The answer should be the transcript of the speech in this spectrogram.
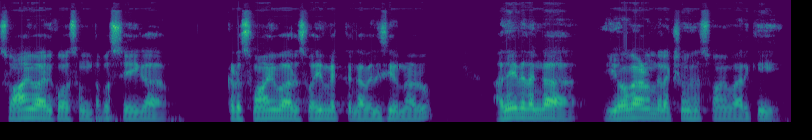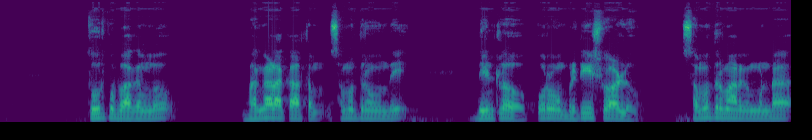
స్వామివారి కోసం తపస్సు చేయగా ఇక్కడ స్వామివారు స్వయం వ్యక్తంగా వెలిసి ఉన్నారు. అదేవిధంగా యోగానంద లక్ష్మీనరసింహస్వామి వారికి తూర్పు భాగంలో బంగాళాఖాతం సముద్రం ఉంది. దీంట్లో పూర్వం బ్రిటిష్ వాళ్ళు సముద్ర మార్గం గుండా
